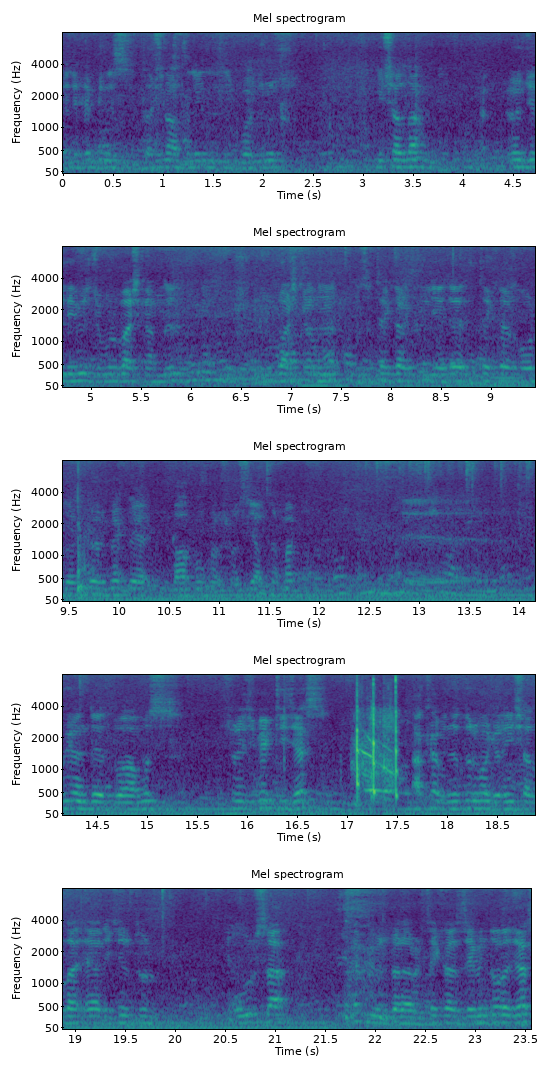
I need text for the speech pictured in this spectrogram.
beri. Hepiniz taşın altına elinizi koydunuz. İnşallah önceliğimiz Cumhurbaşkanlığı. Cumhurbaşkanımızı tekrar külliyede tekrar orada görmek ve balkon konuşması yaptırmak. Ee, bu yönde duamız süreci bekleyeceğiz. Akabinde duruma göre inşallah eğer ikinci tur olursa hepimiz beraber tekrar zeminde olacağız.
